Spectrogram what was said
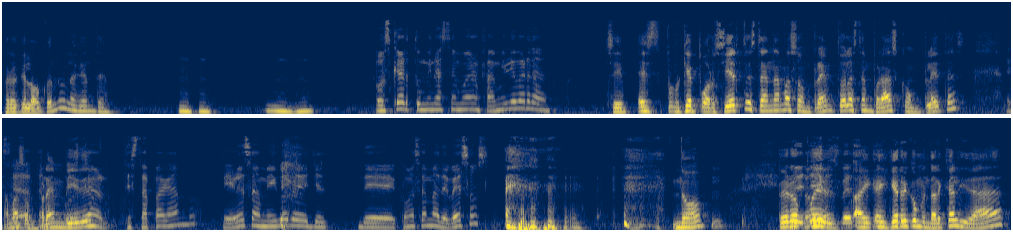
pero qué loco, ¿no? La gente. Ujú, ujú. Oscar, tú miraste Modern Family, ¿verdad? Sí, es porque por cierto está en Amazon Prime todas las temporadas completas. Está- Amazon Prime Video. Oscar, ¿te está pagando? ¿Eres amigo de, de... ¿Cómo se llama? ¿De besos? No, pero pues hay, hay que recomendar calidad.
